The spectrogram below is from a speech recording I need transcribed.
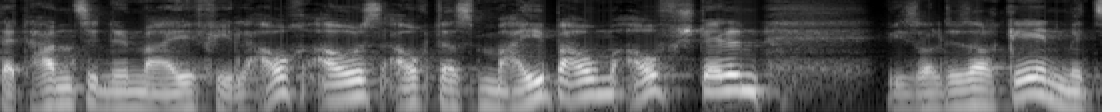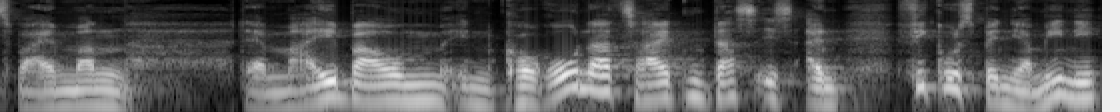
Der Tanz in den Mai fiel auch aus, auch das Maibaum aufstellen. Wie sollte es auch gehen mit zwei Mann? Der Maibaum in Corona-Zeiten, das ist ein Ficus Beniamini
